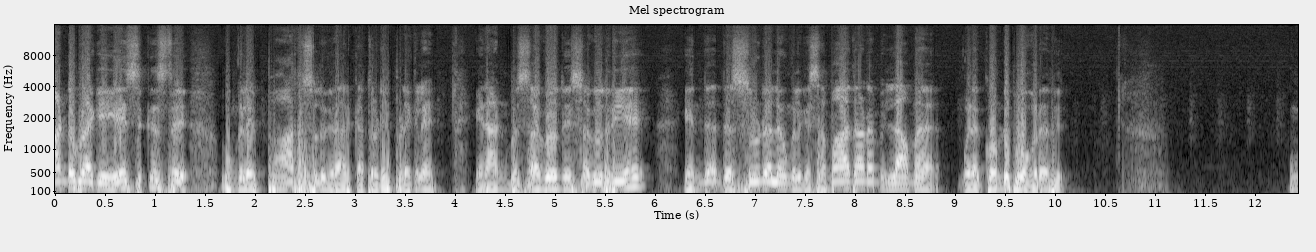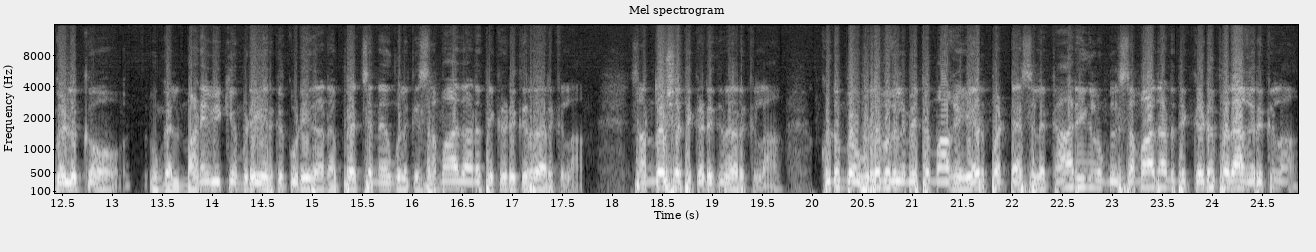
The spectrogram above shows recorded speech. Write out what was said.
ஆண்டவராகிய இயேசு கிறிஸ்து உங்களை பார்த்து சொல்லுகிறார். கத்தோடைய பிள்ளைகளே என் அன்பு சகோதரி சகோதரியே எந்த அந்த சூழ்நிலை உங்களுக்கு சமாதானம் இல்லாமல் உங்களை கொண்டு போகிறது? உங்களுக்கும் உங்கள் மனைவிக்கும் இடையே இருக்கக்கூடியதான பிரச்சனை உங்களுக்கு சமாதானத்தை கெடுக்கிறதா இருக்கலாம் சந்தோஷத்தை கெடுக்கிறதா இருக்கலாம் குடும்ப உறவுகள் நிமித்தமாக ஏற்பட்ட சில காரியங்கள் உங்கள் சமாதானத்தை கெடுப்பதாக இருக்கலாம்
